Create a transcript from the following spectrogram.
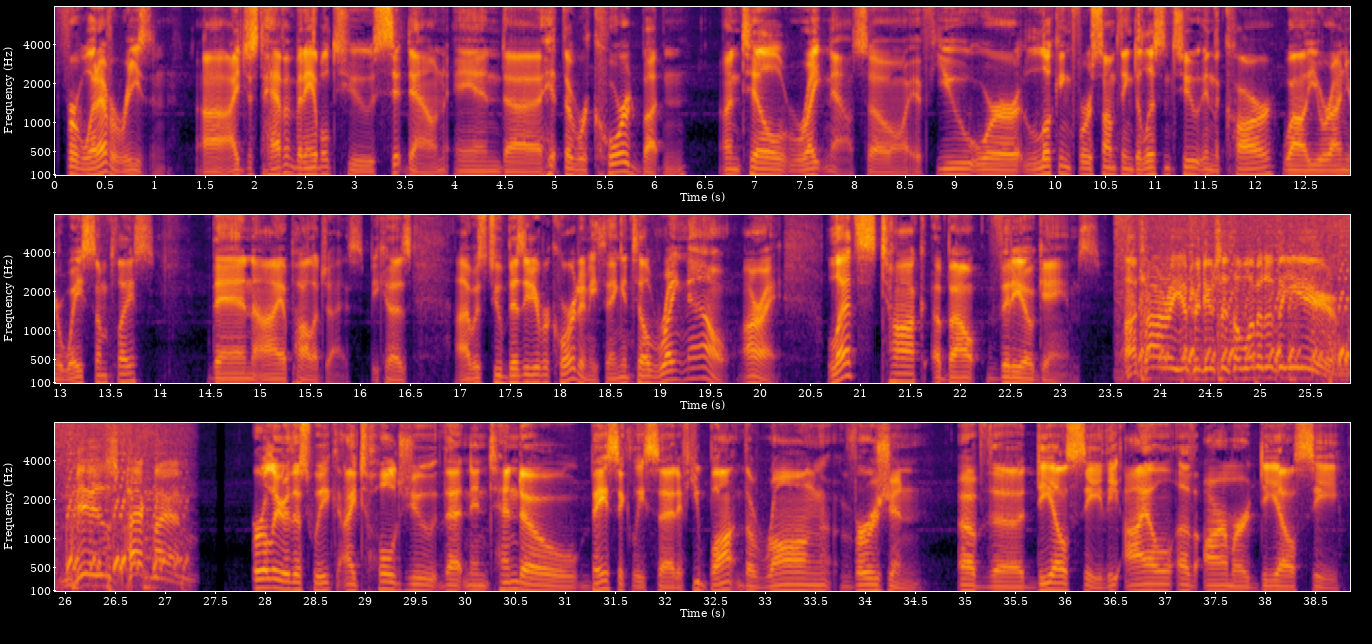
for whatever reason. Uh, I just haven't been able to sit down and uh, hit the record button until right now. So if you were looking for something to listen to in the car while you were on your way someplace, then I apologize because I was too busy to record anything until right now. All right, let's talk about video games. Atari introduces the Woman of the Year, Ms. Pac-Man. Earlier this week, I told you that Nintendo basically said if you bought the wrong version of the DLC, the Isle of Armor DLC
